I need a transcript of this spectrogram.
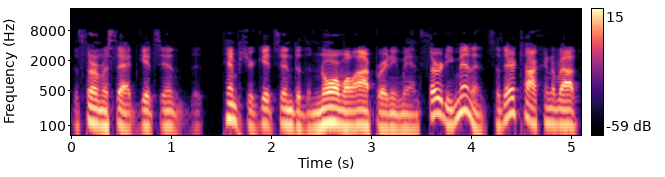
the thermostat gets in, the temperature gets into the normal operating band. 30 minutes. So they're talking about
